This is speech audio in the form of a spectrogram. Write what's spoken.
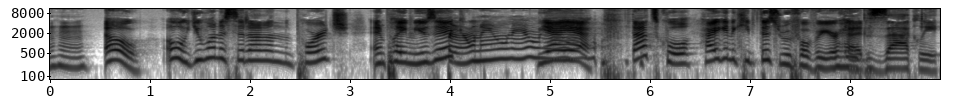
Mm-hmm. Oh, oh, you want to sit out on the porch and play music? Yeah, yeah, that's cool. How are you going to keep this roof over your head? Exactly.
